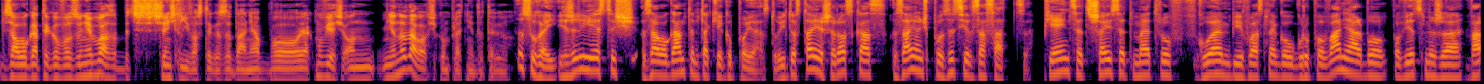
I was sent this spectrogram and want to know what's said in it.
załoga tego wozu nie była zbyt szczęśliwa z tego zadania, bo jak mówiłeś, on nie nadawał się kompletnie do tego. No słuchaj, jeżeli jesteś załogantem takiego pojazdu i dostajesz rozkaz zająć pozycję w zasadce 500-600 metrów w głębi własnego ugrupowania, albo powiedzmy, że walczysz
